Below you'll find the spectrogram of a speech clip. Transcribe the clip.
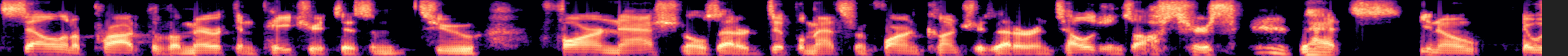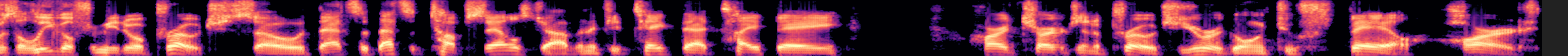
selling a product of American patriotism to foreign nationals that are diplomats from foreign countries that are intelligence officers that you know it was illegal for me to approach. So that's a, that's a tough sales job. And if you take that type A hard charging approach, you are going to fail hard.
